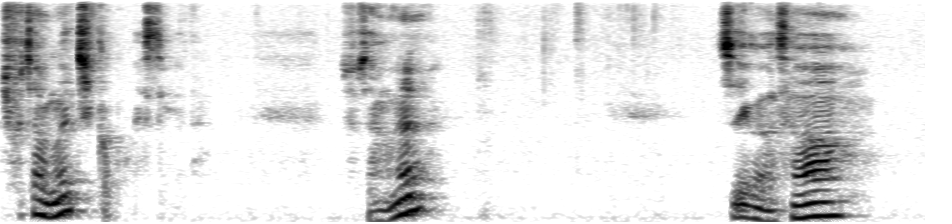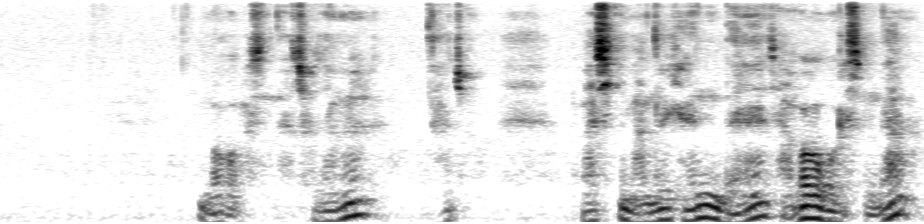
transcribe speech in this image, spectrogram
초장을 찍어 보겠습니다. 초장을 찍어서 먹어보겠습니다. 초장을 아주 맛있게 만들긴 했는데 자 먹어보겠습니다.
